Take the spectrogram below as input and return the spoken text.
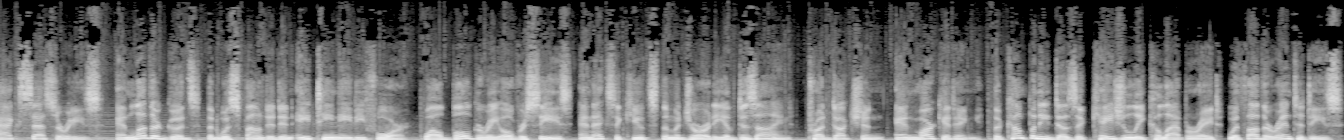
accessories, and leather goods that was founded in 1884, while Bulgari oversees and executes the majority of design, production, and marketing. The company does occasionally collaborate with other entities,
